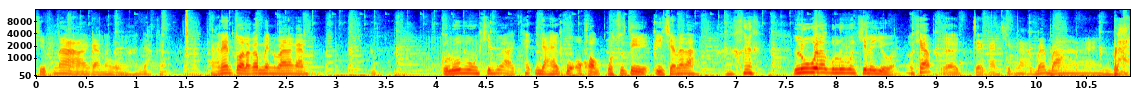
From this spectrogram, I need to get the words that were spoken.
คลิปหน้าแล้วกันครับผมอยากอยากเล่นตัวแล้วก็เมนไว้แล้วกัน กูรู้มึงคิดว่าแค่อยากให้กูออกของกูสติอีกใช่ไหมล่ะ รู้แล้วกูรู้มึงคิดอะไรอยู่อะโอเคครับเดี๋ยวเจอกันคลิปหน้า บ๊ายบายบาย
